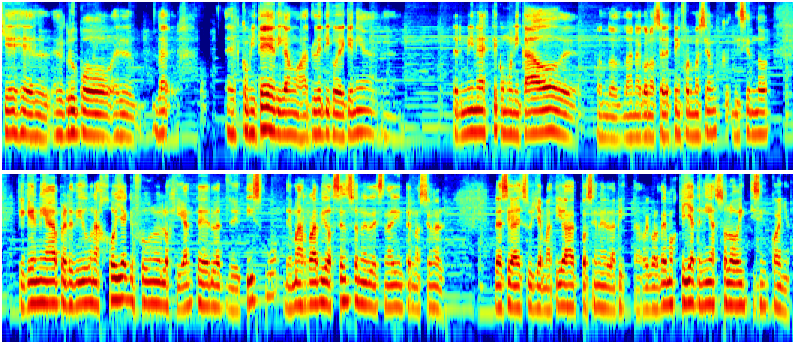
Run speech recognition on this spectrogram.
que es el, grupo, el, el, comité, digamos, atlético de Kenia, eh, termina este comunicado cuando dan a conocer esta información diciendo que Kenia ha perdido una joya que fue uno de los gigantes del atletismo de más rápido ascenso en el escenario internacional, gracias a sus llamativas actuaciones en la pista. Recordemos que ella tenía solo 25 años.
